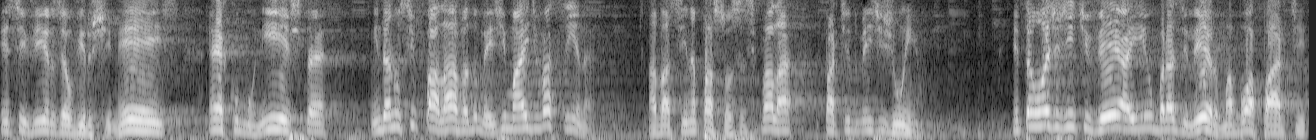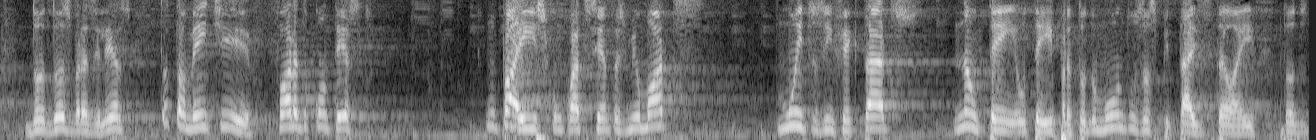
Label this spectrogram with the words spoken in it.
Esse vírus é o vírus chinês, é comunista. Ainda não se falava no mês de maio de vacina. A vacina passou-se a se falar a partir do mês de junho. Então hoje a gente vê aí o brasileiro, uma boa parte do, dos brasileiros, totalmente fora do contexto. Um país com 400 mil mortes, muitos infectados, não tem UTI para todo mundo, os hospitais estão aí todos,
